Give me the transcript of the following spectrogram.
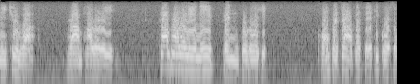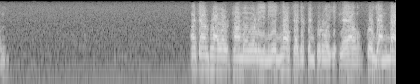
มีชื่อว่า พรามภาวรี พรามภาวรีนี้เป็นปุโรหิต ของพระเจ้าประเสฐิโกศลอาจารย์พราวพาวลีนี้นอกจากจะเป็นปุโรหิตแล้ว ก็ยังได้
